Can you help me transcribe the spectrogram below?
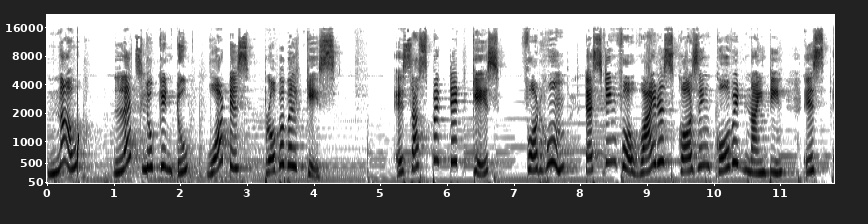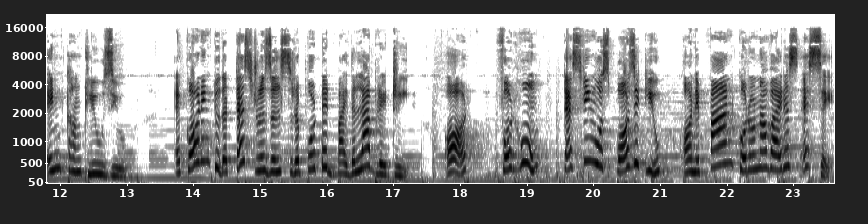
Now, let's look into what is probable case. A suspected case for whom testing for virus causing COVID 19 is inconclusive, according to the test results reported by the laboratory, or for whom testing was positive on a pan coronavirus assay.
